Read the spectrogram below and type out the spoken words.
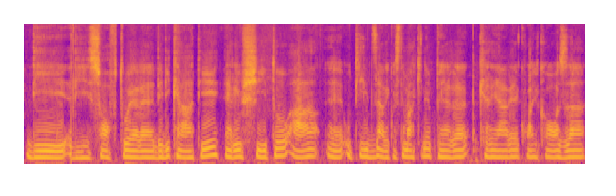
di, di software dedicati è riuscito a eh, utilizzare queste macchine per creare qualcosa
